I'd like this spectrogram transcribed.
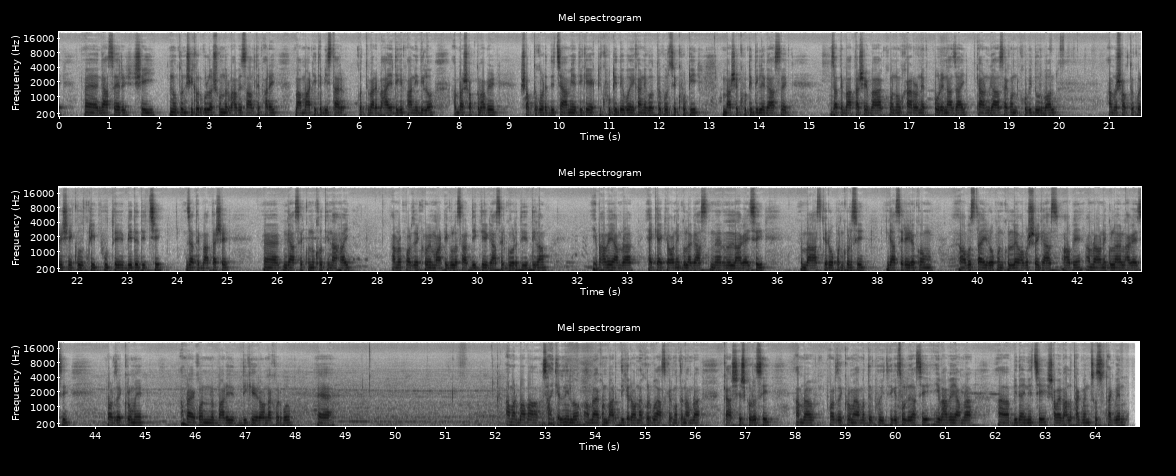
গাছের সেই নতুন শিকড়গুলো সুন্দরভাবে চালতে পারে বা মাটিতে বিস্তার করতে পারে। ভাই এদিকে পানি দিল আবার শক্তভাবে শক্ত করে দিচ্ছে, আমি এদিকে একটি খুঁটি দেবো, এখানে গর্ত করছি খুঁটি, বাঁশের খুঁটি দিলে গাছে যাতে বাতাসে বা কোনো কারণে পড়ে না যায়, কারণ গাছ এখন খুবই দুর্বল। আমরা শক্ত করে সেই খুঁটি পুঁতে বেঁধে দিচ্ছি, যাতে বাতাসে গাছের কোনো ক্ষতি না হয়। আমরা পর্যায়ক্রমে মাটিগুলো চারদিক দিয়ে গাছের গোড় দিয়ে দিলাম। এভাবে আমরা একে একে অনেকগুলা গাছ লাগাইছি বা আজকে রোপণ করছি। গাছের এরকম অবস্থায় রোপণ করলে অবশ্যই গাছ হবে। আমরা অনেকগুলা লাগাইছি। পর্যায়ক্রমে আমরা এখন বাড়ির দিকে রওনা করব। আমার বাবা সাইকেল নিল। আমরা এখন বাড়ির দিকে রওনা করব। আজকের মতন আমরা কাজ শেষ করেছি। আমরা পর্যায়ক্রমে আমাদের ভই থেকে চলে যাচ্ছি। এভাবেই আমরা বিদায় নিচ্ছি। সবাই ভালো থাকবেন সুস্থ থাকবেন।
